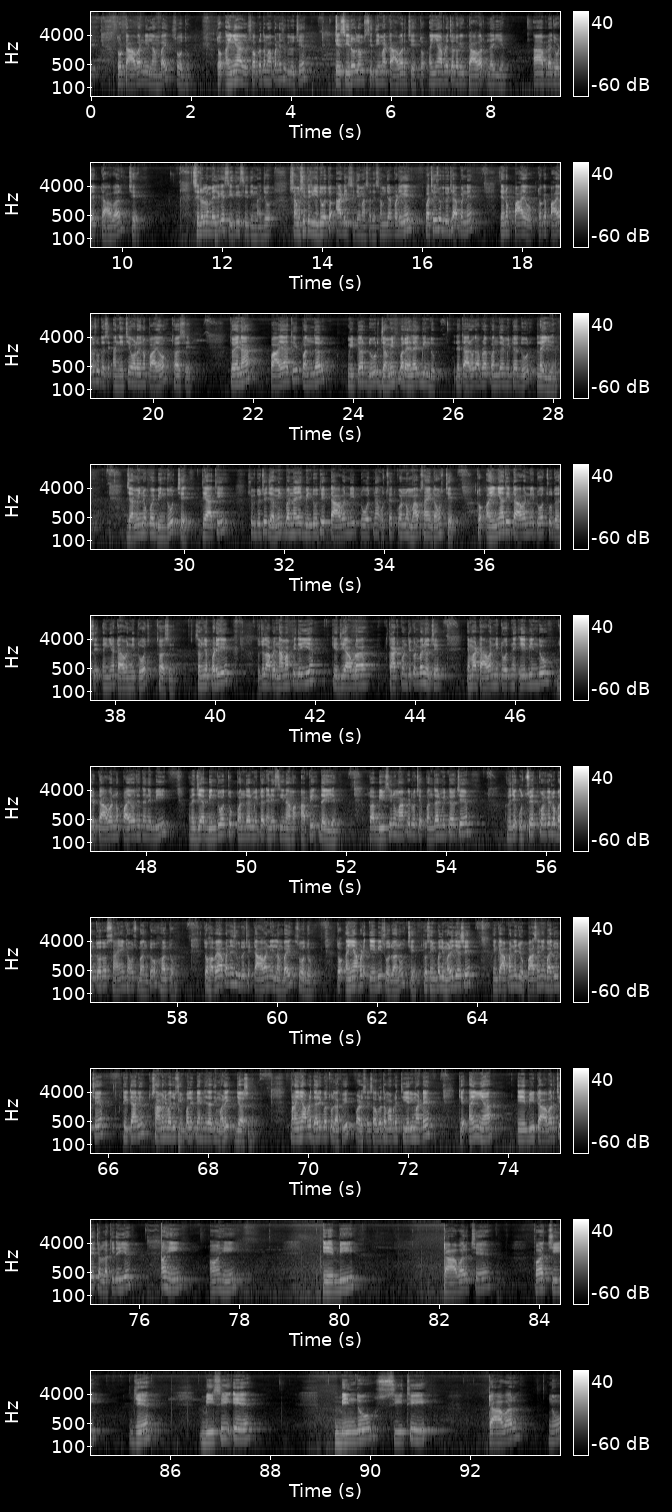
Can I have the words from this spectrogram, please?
તો ટાવરની લંબાઈ શોધો. તો અહીંયા સૌપ્રથમ આપણને શું કીધું છે કે શિરોલંબ સ્થિતિમાં ટાવર છે. તો અહીંયા આપણે ચલો એક ટાવર લઈએ. આ આપણા જોડે એક ટાવર છે. શિરોલંબ એટલે કે સીધી સ્થિતિમાં જો સમસ્થિતિ કીધું હોય તો આડી સ્થિતિમાં સાથે સમજણ પડી ગઈ. પછી શું કીધું છે આપણને? તેનો પાયો. તો કે પાયો શું થશે? આ નીચેવાળો એનો પાયો થશે. તો એના પાયાથી પંદર મીટર દૂર જમીન પર રહેલા એક બિંદુ. એટલે ધારો કે આપણે પંદર મીટર દૂર લઈએ. જમીનનું કોઈ બિંદુ છે. ત્યાંથી શું કીધું છે? જમીન પરના એક બિંદુથી ટાવરની ટોચના ઉચ્છેદ કોણનું માપ સાઈઠ અંશ છે. તો અહીંયાથી ટાવરની ટોચ શું થશે? અહીંયા ટાવરની ટોચ થશે. સમજણ પડી ગઈ? તો ચલો આપણે નામ આપી દઈએ કે જે આપણા કાટકોણ ત્રિકોણ બન્યો છે, એમાં ટાવરની ટોચને એ બિંદુ, જે ટાવરનો પાયો છે તેને બી, અને જે આ બિંદુ હતું પંદર મીટર એને સી નામ આપી દઈએ. તો આ બીસીનું માપ કેટલું છે? પંદર મીટર છે. અને જે ઉચ્છેદ કોણ કેટલો બનતો હતો? સાહીઠ અંશ બનતો હતો. તો હવે આપણને શું કીધું છે? ટાવરની લંબાઈ શોધો. તો અહીંયા આપણે એ બી શોધવાનું છે. તો સિમ્પલી મળી જશે. કેમ કે આપણને જો પાસેની બાજુ છે, થીટાની, તો સામેની બાજુ સિમ્પલી ટેન થીટાથી મળી જશે. પણ અહીંયા આપણે દરેક વસ્તુ લખવી પડશે. સૌપ્રથમ આપણે થિયરી માટે કે અહીંયા એ બી ટાવર છે. ચાલો લખી દઈએ. અહીં અહીં એ બી ટાવર છે. પછી જે બીસી એ બિંદુ સીથી ટાવરનું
